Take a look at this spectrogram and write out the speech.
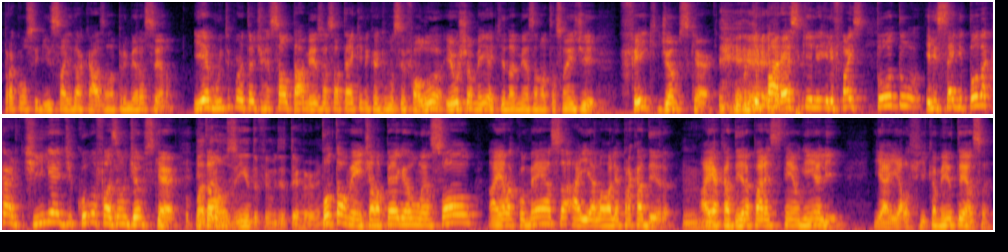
para conseguir sair da casa na primeira cena. E é muito importante ressaltar mesmo essa técnica que você falou. Eu chamei aqui nas minhas anotações de fake jump scare. Porque parece que ele, ele faz todo. Ele segue toda a cartilha de como fazer um jump scare. o Então, padrãozinho do filme do terror. né? Totalmente. Ela pega um lençol, aí ela começa, aí ela olha pra cadeira. Uhum. Aí a cadeira parece que tem alguém ali. E aí ela fica meio tensa.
